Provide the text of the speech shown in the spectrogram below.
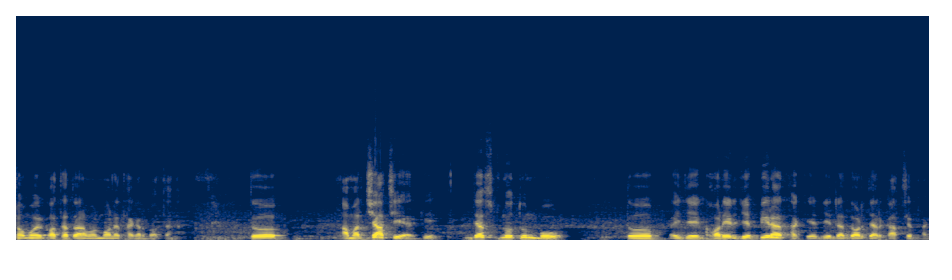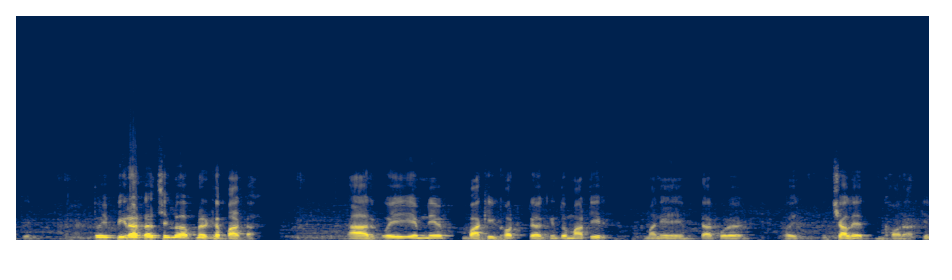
সময়ের কথা তো আমার মনে থাকার কথা না। তো আমার চাচি আর কি জাস্ট নতুন বউ, তো এই যে ঘরের যে পীড়া থাকে, যেটা দরজার কাছে থাকে, তো ওই পীড়াটা ছিল আপনার কা পাকা। আর ওই এমনি বাকি ঘরটা কিন্তু মাটির মানে তারপরে ওই চালের ঘর আর কি।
